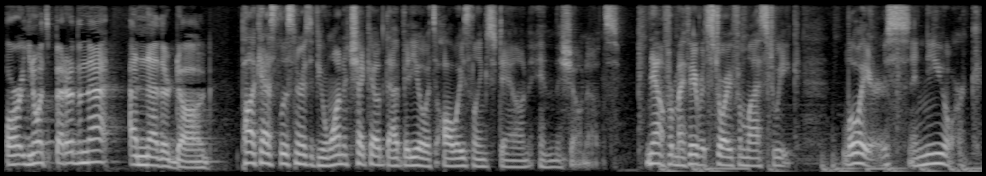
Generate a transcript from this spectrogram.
or, you know what's better than that? Another dog. Podcast listeners, if you want to check out that video, it's always linked down in the show notes. Now, for my favorite story from last week lawyers in New York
